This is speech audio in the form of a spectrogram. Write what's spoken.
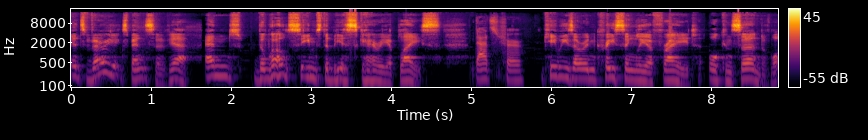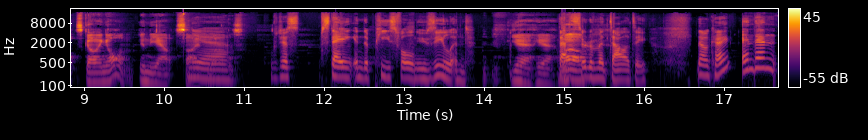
It's very expensive, yeah. And the world seems to be a scarier place. That's true. Kiwis are increasingly afraid or concerned of what's going on in the outside Yeah. world. Just staying in the peaceful New Zealand. Yeah, yeah. that well, sort of mentality. Okay. And then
